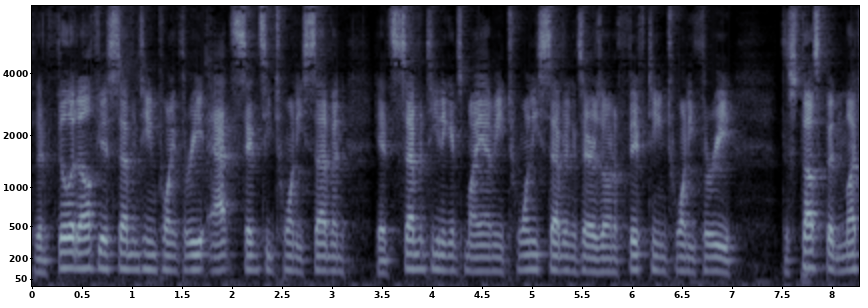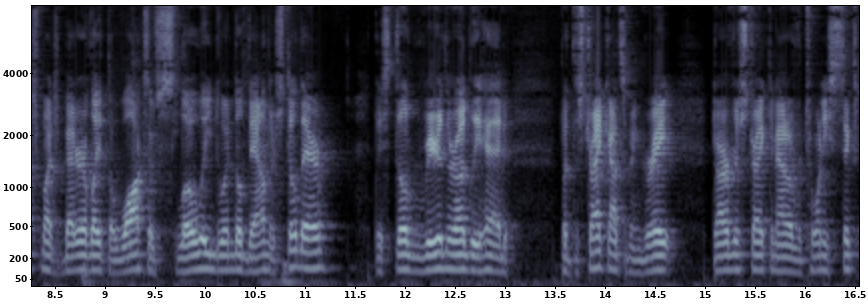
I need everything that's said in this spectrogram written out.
then Philadelphia, 17.3. At Cincy, 27. He had 17 against Miami, 27 against Arizona, 15 23. The stuff's been much, much better of late. The walks have slowly dwindled down. They're still there. They still rear their ugly head, but the strikeouts have been great. Darvish striking out over 26,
